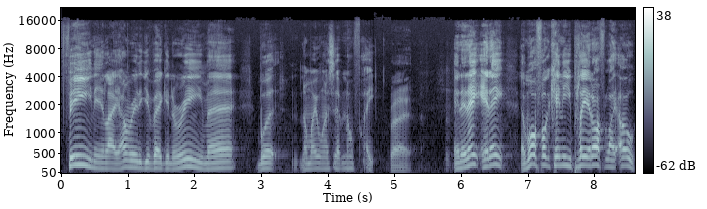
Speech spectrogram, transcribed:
fiending. Like I'm ready to get back in the ring, man. But nobody wants to have no fight. right. And it ain't. It ain't. A motherfucker can't even play it off like, oh,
